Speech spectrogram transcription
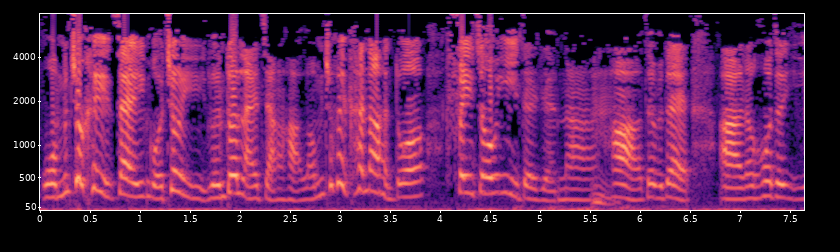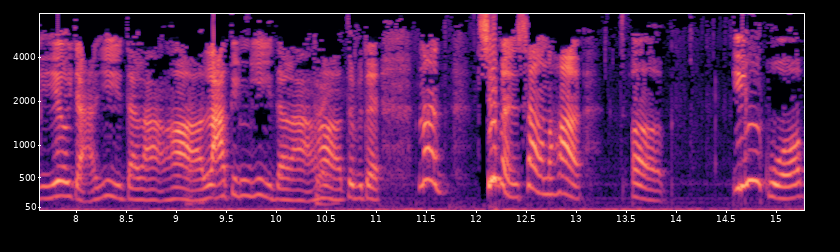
我们就可以在英国，就以伦敦来讲好了，我们就可以看到很多非洲裔的人呐、嗯哈，对不对啊？然后或者也有亚裔的啦，哈，拉丁裔的啦，对哈，对不对？那基本上的话，呃，英国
